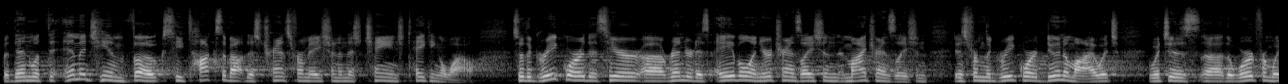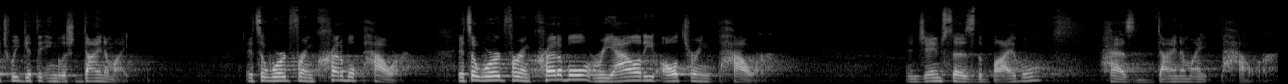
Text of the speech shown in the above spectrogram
But then, with the image he invokes, he talks about this transformation and this change taking a while. So, the Greek word that's here uh, rendered as able in your translation and my translation is from the Greek word dunamai, which, which is uh, the word from which we get the English dynamite. It's a word for incredible power, it's a word for incredible reality altering power. And James says the Bible has dynamite power.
